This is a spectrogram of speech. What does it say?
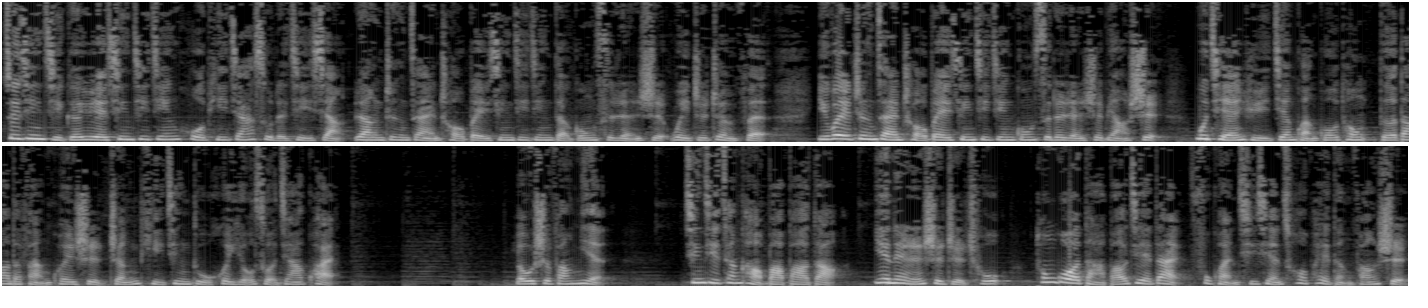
最近几个月，新基金获批加速的迹象，让正在筹备新基金的公司人士为之振奋。一位正在筹备新基金公司的人士表示，目前与监管沟通，得到的反馈是整体进度会有所加快。楼市方面，经济参考报报道。业内人士指出，通过打包借贷、付款期限错配等方式，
